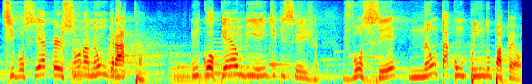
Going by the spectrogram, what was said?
se você é persona não grata, em qualquer ambiente que seja, você não está cumprindo o papel.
